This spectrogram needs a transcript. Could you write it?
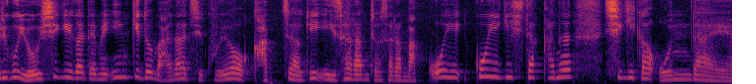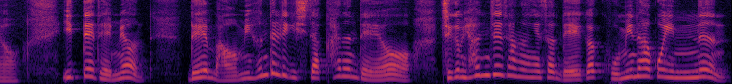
그리고 요 시기가 되면 인기도 많아지고요. 갑자기 이 사람 저 사람 막 꼬이, 꼬이기 시작하는 시기가 온다예요. 이때 되면 내 마음이 흔들리기 시작하는데요. 지금 현재 상황에서 내가 고민하고 있는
